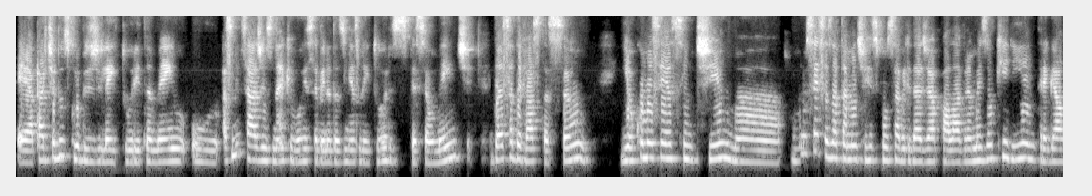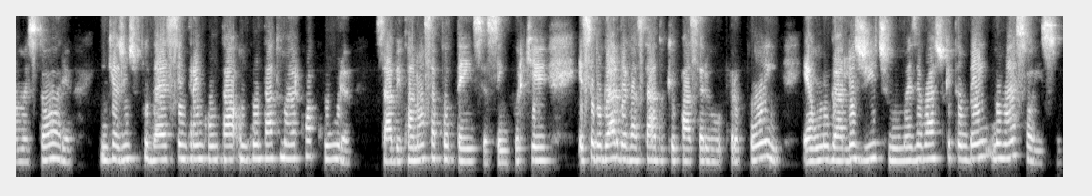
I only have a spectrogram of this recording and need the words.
é, a partir dos clubes de leitura e também o, as mensagens né, que eu vou recebendo das minhas leitoras, especialmente, dessa devastação E eu comecei a sentir uma, não sei se exatamente responsabilidade é a palavra, mas eu queria entregar uma história em que a gente pudesse entrar em contato, um contato maior com a cura, sabe, com a nossa potência, assim, porque esse lugar devastado que o pássaro propõe é um lugar legítimo, mas eu acho que também não é só isso.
